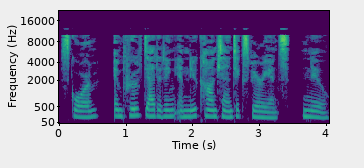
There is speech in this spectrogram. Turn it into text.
SCORM, Improved Editing in New Content Experience, New.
